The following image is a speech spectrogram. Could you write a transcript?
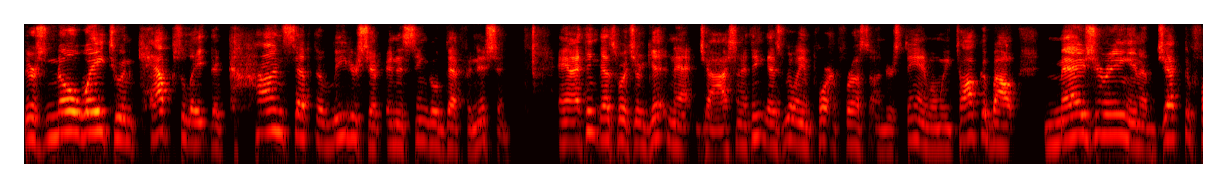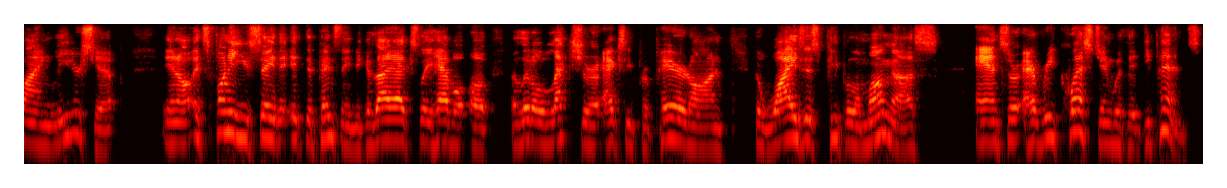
there's no way to encapsulate the concept of leadership in a single definition. And I think that's what you're getting at, Josh. And I think that's really important for us to understand when we talk about measuring and objectifying leadership. You know, it's funny you say that it depends thing because I actually have a, a, a little lecture actually prepared on the wisest people among us answer every question with it depends.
